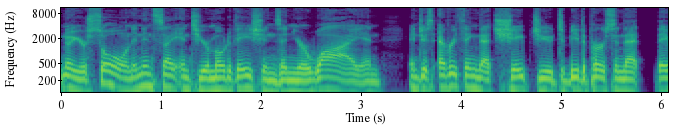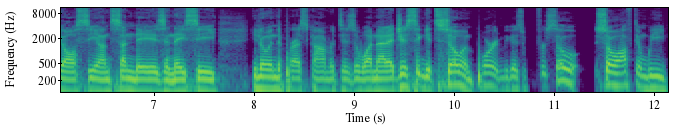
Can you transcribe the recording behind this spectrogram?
know, your soul and an insight into your motivations and your why and, and just everything that shaped you to be the person that they all see on Sundays and they see, you know, in the press conferences and whatnot. I just think it's so important because for so, so often we,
